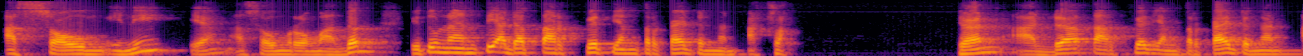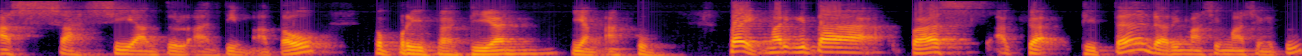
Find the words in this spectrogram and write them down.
as-saum ini ya, as-saum Ramadan itu nanti ada target yang terkait dengan akhlak dan ada target yang terkait dengan asasiantul adim atau kepribadian yang agung. Baik, mari kita bahas agak detail dari masing-masing itu.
